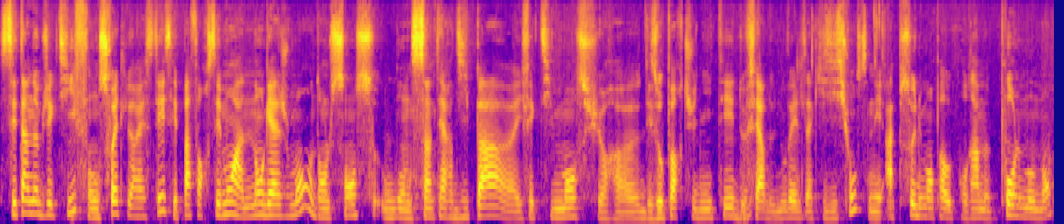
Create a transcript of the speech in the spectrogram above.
c'est un objectif, on souhaite le rester, c'est pas forcément un engagement dans le sens où on ne s'interdit pas euh, effectivement sur euh, des opportunités de faire de nouvelles acquisitions, ce n'est absolument pas au programme pour le moment.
